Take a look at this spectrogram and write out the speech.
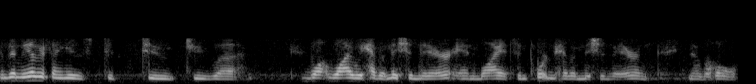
And then the other thing is to, to, to uh, why we have a mission there and why it's important to have a mission there and you know the whole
